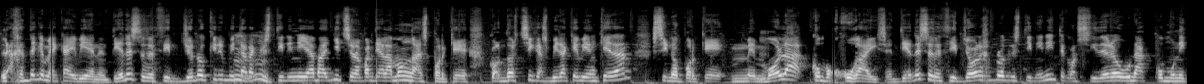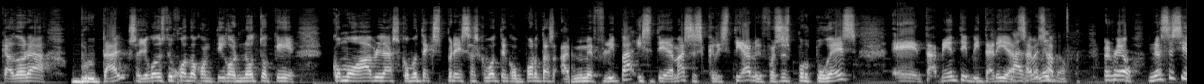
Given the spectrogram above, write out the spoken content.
la gente que me cae bien, ¿entiendes? Es decir, yo no quiero invitar a Ujú. Cristina y a Magic a una partida a la Mongas porque con dos chicas mira qué bien quedan, sino porque me mola cómo jugáis, ¿entiendes? Es decir, yo, por ejemplo, Cristinini, te considero una comunicadora brutal. O sea, yo cuando estoy jugando contigo noto que cómo hablas, cómo te expresas, cómo te comportas, a mí me flipa. Y si te llamas cristiano y fueses portugués, eh, también te invitaría, Vale, ¿sabes? A- pero, pero, no sé si,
